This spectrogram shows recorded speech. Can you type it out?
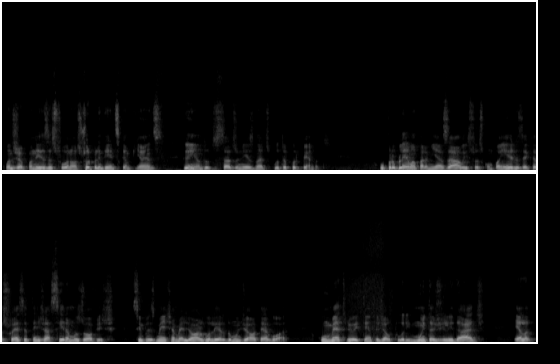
quando as japonesas foram as surpreendentes campeãs, ganhando dos Estados Unidos na disputa por pênalti. O problema para Miyazawa e suas companheiras é que a Suécia tem Jacira Musovic, simplesmente a melhor goleira do Mundial até agora com 1,80m de altura e muita agilidade, ela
